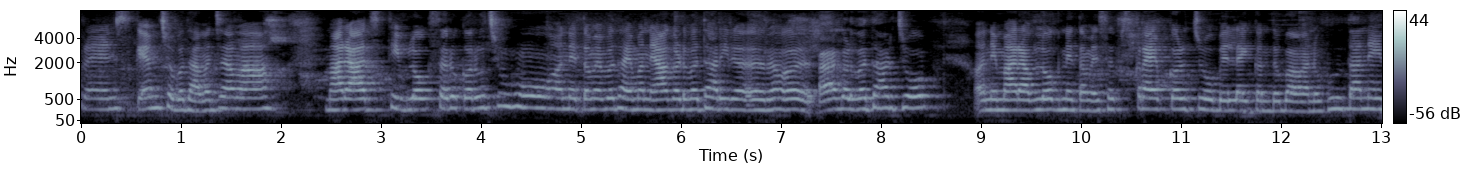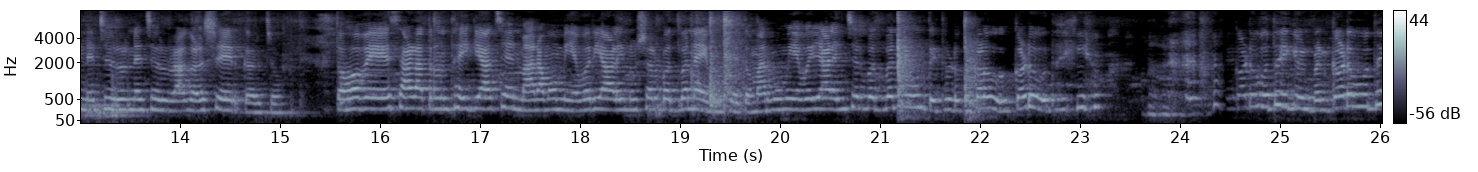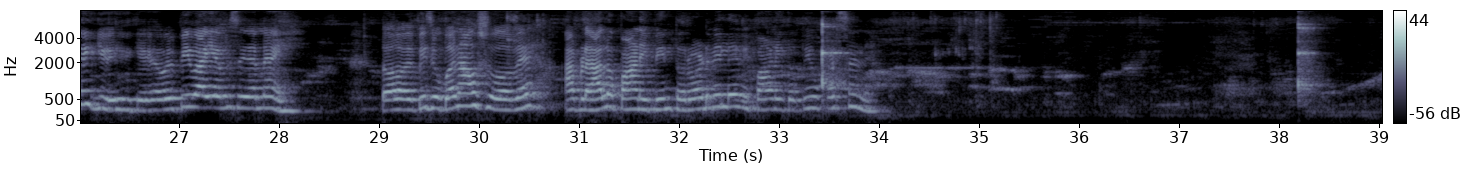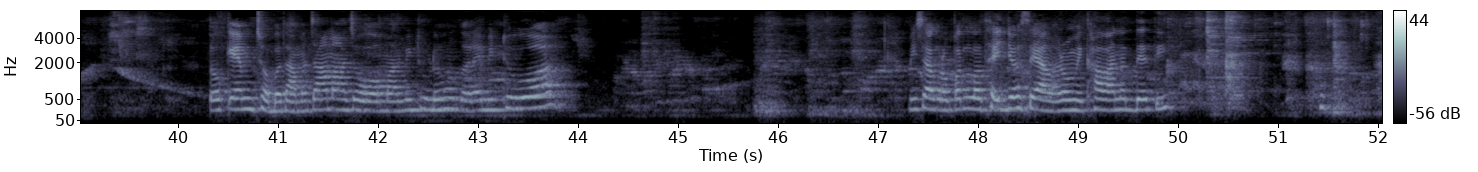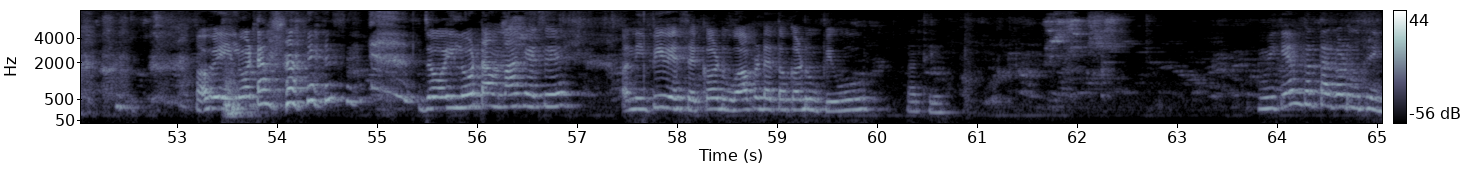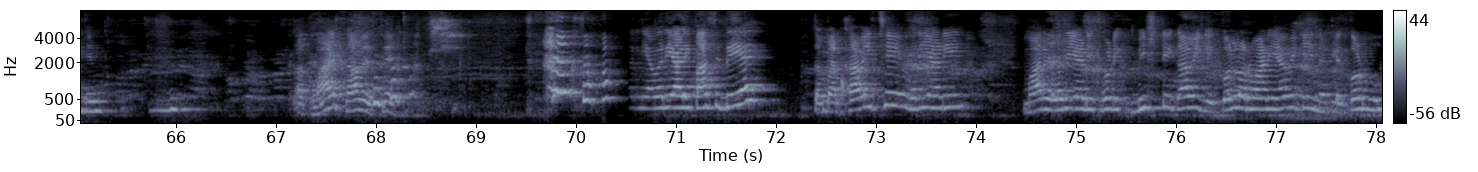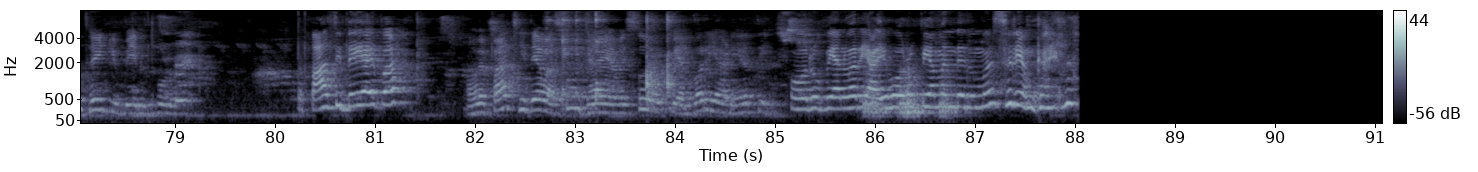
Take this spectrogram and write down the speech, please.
Friends કેમ છો? બધા મજામાં? મારા આજથી બ્લોગ શરૂ કરું છું હું અને તમે બધાય મને આગળ વધારી આગળ વધારજો અને મારા બ્લોગને તમે સબસ્ક્રાઈબ કરજો બે લાઇકન દબાવવાનું ભૂલતા નહીં ને જરૂર ને જરૂર આગળ શેર કરજો. તો હવે સાડા ત્રણ થઈ ગયા છે ને મારા મમ્મીએ વરિયાળીનું શરબત બનાવ્યું છે. તો મારા મમ્મીએ વરિયાળીનું શરબત બનાવ્યું તે થોડુંક કડવું કડવું થઈ ગયું. કડવું થઈ ગયું ને પણ કડવું થઈ ગયું કે હવે પીવાય એમ છે નહીં. તો હવે બીજું બનાવશું હવે. આપણે હાલો પાણી પીને તો રોડવી લેવી, પાણી તો પીવું પડશે ને. તો કેમ છો બધા? મજામાં જો અમાર મીઠું શું કરે મીઠું બિસાકરો પતલો થઈ ગયો છે આ મમ્મી ખાવા નથી દેતી. હવે એ લોટામાં નાખે છે. જો એ લોટામાં નાખે છે અને પીવે છે કડવું. આપણે તો કડવું પીવું નથી. હું કેમ કરતા કડવું થઈ ગયું? વાસ આવે છે. કન્યા વરિયાળી પાસે દઈ આય. તમારે ખાવી છે વરિયાળી? મારે વરિયાળી થોડીક મિસ્ટેક આવી ગઈ કલર વાળી આવી ગઈ ને એટલે કડવું થઈ ગયું બેન થોડું. પાસી પાછી દઈ આય પણ. હવે પાછી દેવા શું જાય, હવે સો રૂપિયા વરિયાળી હતી. સો રૂપિયા વરિયાળી, સો રૂપિયા મને દે તું મરસુરી એમ લઉં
